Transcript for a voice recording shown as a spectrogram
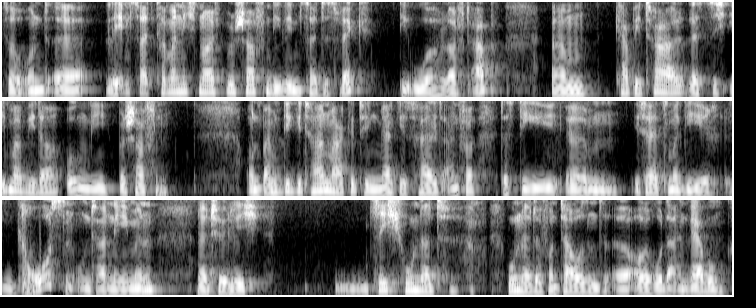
So, und äh, Lebenszeit können wir nicht neu beschaffen, die Lebenszeit ist weg, die Uhr läuft ab. Ähm, Kapital lässt sich immer wieder irgendwie beschaffen. Und beim Digitalmarketing merke ich es halt einfach, dass die, ähm, ich sage jetzt mal, die großen Unternehmen natürlich zig, hundert, hunderte von tausend äh, Euro da in Werbung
